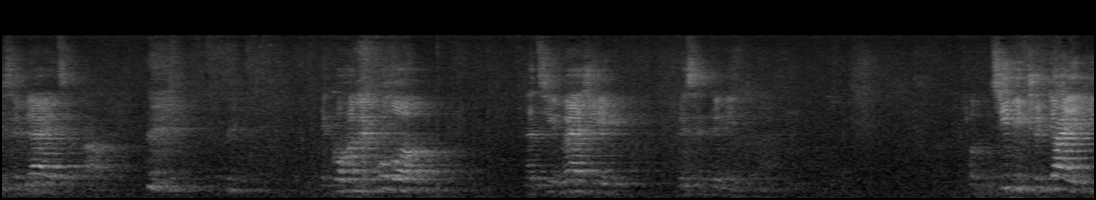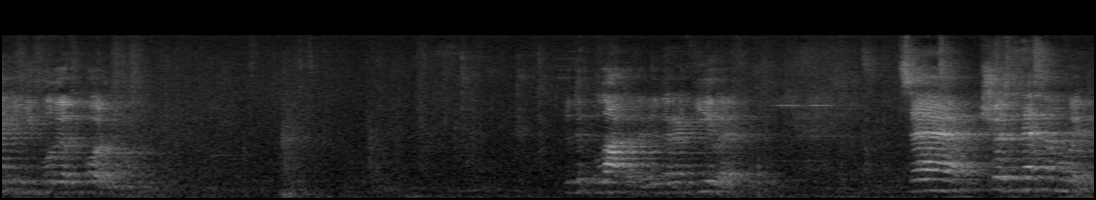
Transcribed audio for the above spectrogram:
з'являється правда, якого не було на цій вежі десятиліття. От ці відчуття, які тоді були в кожному. Люди плакали, люди раділи. Щось несамовите.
